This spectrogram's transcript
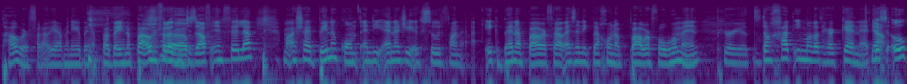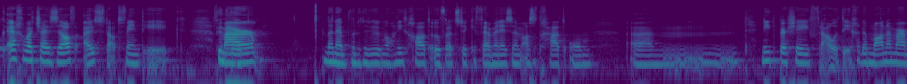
powervrouw. Ja, wanneer ben je, ben je een powervrouw? Dat moet je zelf invullen. Maar als jij binnenkomt en die energy exude van ik ben een powervrouw en ik ben gewoon een powerful woman, Period. dan gaat iemand dat herkennen. Het Ja. is ook echt wat jij zelf uitstraalt, vind ik. Vind ik ook. maar dan hebben we het natuurlijk nog niet gehad over het stukje feminisme als het gaat om ehm, niet per se vrouwen tegen de mannen, maar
